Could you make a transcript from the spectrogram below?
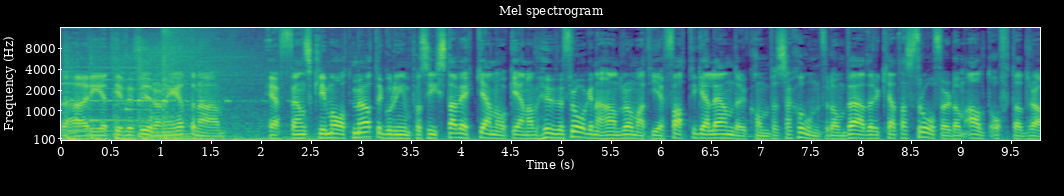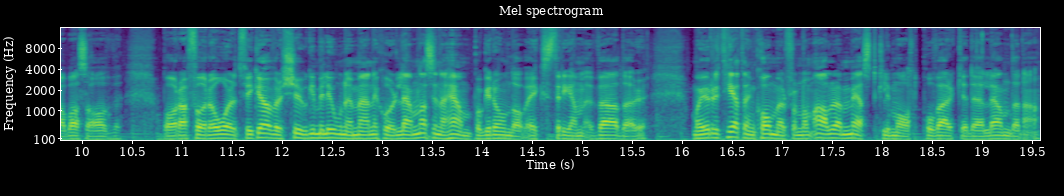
Det här är TV4-nyheterna. FNs klimatmöte går in på sista veckan och en av huvudfrågorna handlar om att ge fattiga länder kompensation för de väderkatastrofer de allt ofta drabbas av. Bara förra året fick över 20 miljoner människor lämna sina hem på grund av extremväder. Majoriteten kommer från de allra mest klimatpåverkade länderna.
